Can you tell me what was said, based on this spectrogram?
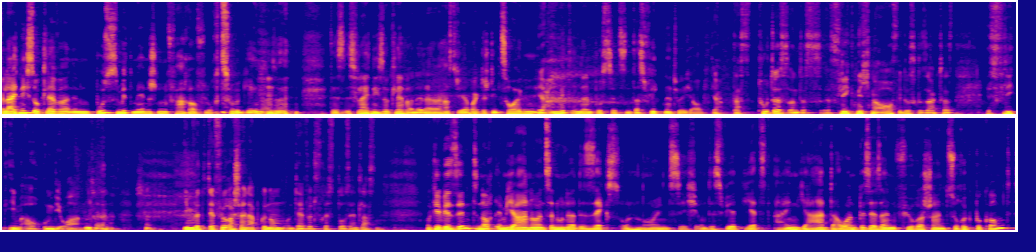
Vielleicht nicht so clever, in einem Bus mit Menschen Fahrerflucht zu begehen. Also, das ist vielleicht nicht so clever. Ne? Da hast du ja praktisch die Zeugen Ja. mit in deinem Bus sitzen. Das fliegt natürlich auf. Ja, das tut es und es fliegt nicht nur auf, wie du es gesagt hast, es fliegt ihm auch um die Ohren. ihm wird der Führerschein abgenommen und der wird fristlos entlassen. Okay, wir sind noch im Jahr 1996 und es wird jetzt ein Jahr dauern, bis er seinen Führerschein zurückbekommt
